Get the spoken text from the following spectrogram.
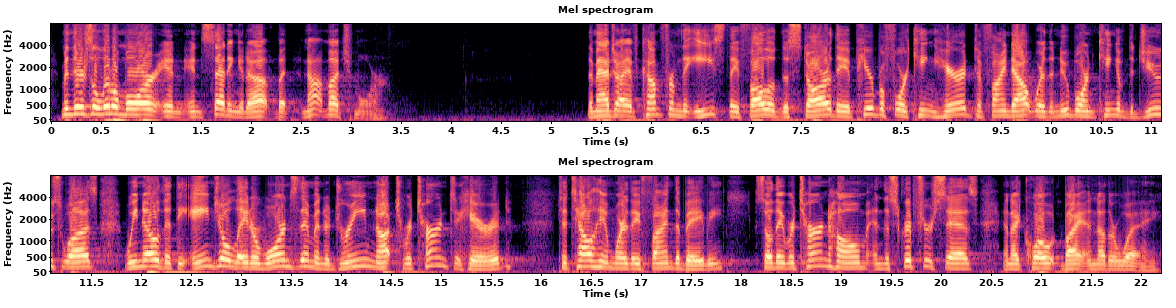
I mean, there's a little more in, in setting it up, but not much more. The Magi have come from the east. They followed the star. They appear before King Herod to find out where the newborn king of the Jews was. We know that the angel later warns them in a dream not to return to Herod to tell him where they find the baby. So they return home, and the scripture says, and I quote, by another way.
